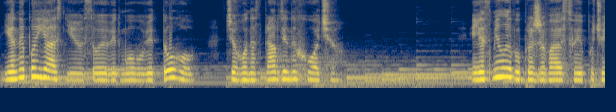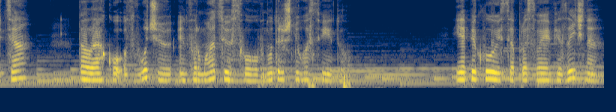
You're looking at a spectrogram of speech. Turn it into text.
Я не пояснюю свою відмову від того, чого насправді не хочу. Я сміливо проживаю свої почуття та легко озвучую інформацію свого внутрішнього світу. Я піклуюся про своє фізичне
